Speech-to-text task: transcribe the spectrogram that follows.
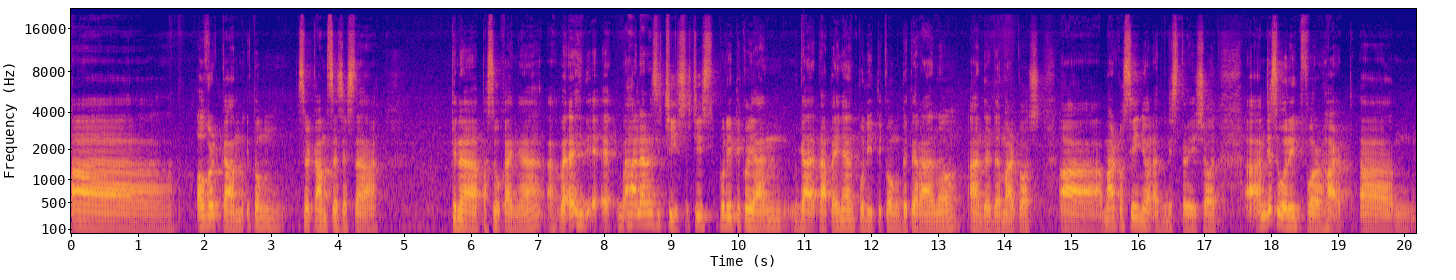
uh, overcome itong circumstances na kinapasukan niya. Uh, but, eh, eh, eh, bahala na si Cheese. Cheese, politiko yan. Tatay niyan, politikong veterano under the Marcos uh, Marcos Senior Administration. Uh, I'm just worried for Heart. Um,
